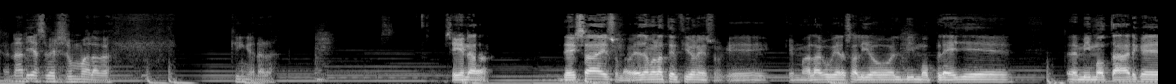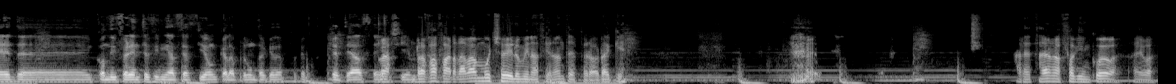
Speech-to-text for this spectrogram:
Canarias versus Málaga. ¿Quién ganará? Que nada. De esa, eso, me había llamado la atención eso, que, que en Málaga hubiera salido el mismo player, el mismo target, eh, con diferente financiación, que la pregunta que, después que, que te hacen Ra- siempre. Rafa fardaba mucho de iluminación antes, pero ahora qué. ahora está en una fucking cueva. Ahí va.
